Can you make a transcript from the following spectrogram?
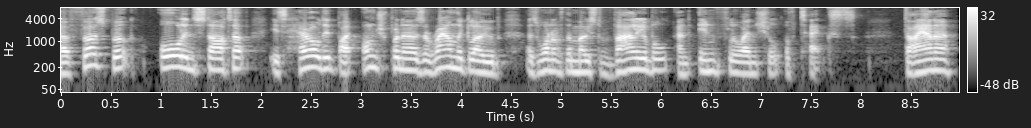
Her first book, All in Startup, is heralded by entrepreneurs around the globe as one of the most valuable and influential of texts. Diana,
